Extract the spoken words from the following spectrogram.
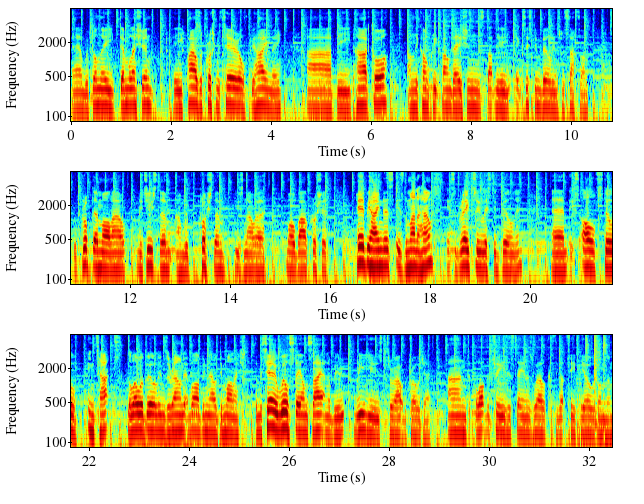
and we've done the demolition. The piles of crushed material behind me are the hardcore and the concrete foundations that the existing buildings were sat on. We've grubbed them all out, reduced them and we've crushed them using our mobile crusher. Here behind us is the Manor House. It's a Grade 2 listed building Um, it's all still intact. The lower buildings around it have all been now demolished. The material will stay on site and it'll be reused throughout the project. And a lot of the trees are staying as well because they've got TPOs on them.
